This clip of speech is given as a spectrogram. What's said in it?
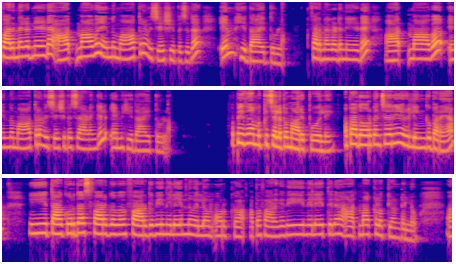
ഭരണഘടനയുടെ ആത്മാവ് എന്ന് മാത്രം വിശേഷിപ്പിച്ചത് എം ഹിദായത്തുള്ള. ഭരണഘടനയുടെ ആത്മാവ് എന്ന് മാത്രം വിശേഷിപ്പിച്ചാണെങ്കിൽ എം ഹിദായത്തുള്ള. അപ്പോൾ ഇത് നമുക്ക് ചിലപ്പോൾ മാറിപ്പോവില്ലേ? അപ്പോൾ അത് ഓർക്കാൻ ചെറിയൊരു ലിങ്ക് പറയാം. ഈ താക്കൂർദാസ് ഭാർഗവ് ഭാർഗവി നിലയം എന്ന് വല്ലതും ഓർക്കുക. അപ്പോൾ ഭാർഗവി നിലയത്തിൽ ആത്മാക്കളൊക്കെ ഉണ്ടല്ലോ. ആ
